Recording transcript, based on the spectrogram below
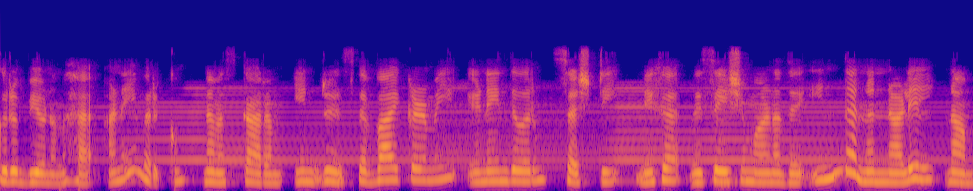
குருபியோ நமக. அனைவருக்கும் நமஸ்காரம். இன்று செவ்வாய்க்கிழமையில் இணைந்து வரும் சஷ்டி மிக விசேஷமானது. இந்த நன்னாளில் நாம்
